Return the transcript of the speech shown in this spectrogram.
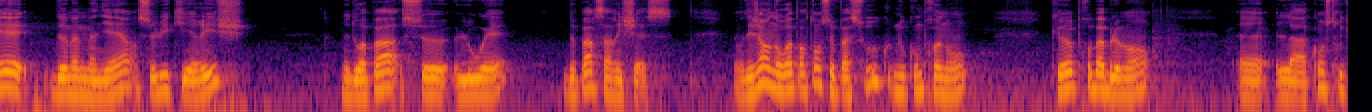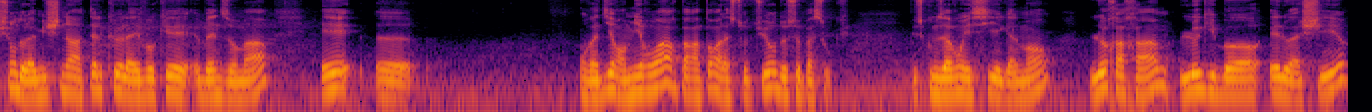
Et de même manière, celui qui est riche ne doit pas se louer de par sa richesse. Déjà, en nous rapportant ce pasouk, nous comprenons que probablement euh, la construction de la Mishnah telle que l'a évoqué Benzoma est, euh, on va dire, en miroir par rapport à la structure de ce pasouk. Puisque nous avons ici également le Chacham, le Gibor et le Hashir,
